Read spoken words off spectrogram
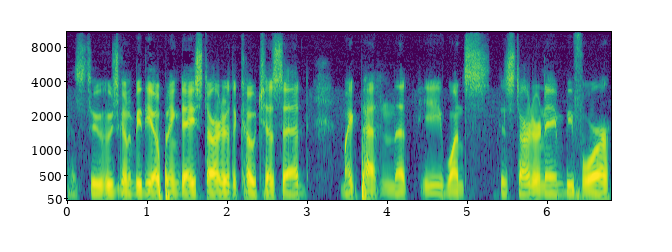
as to who's going to be the opening day starter. The coach has said, Mike Pettine, that he wants his starter name before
